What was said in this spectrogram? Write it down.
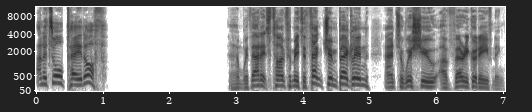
and it's all paid off. And with that, it's time for me to thank Jim Beglin and to wish you a very good evening.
